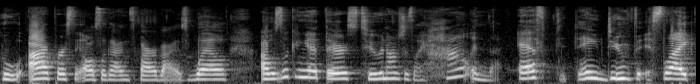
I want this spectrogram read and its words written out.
who I personally also got inspired by as well. I was looking at theirs too and I was just like, how in the F did they do this? Like,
